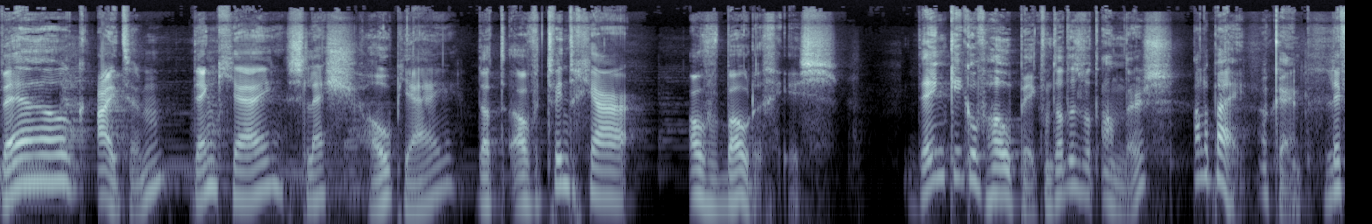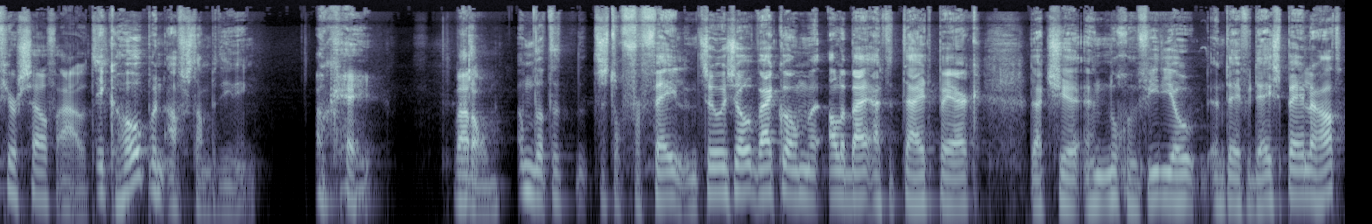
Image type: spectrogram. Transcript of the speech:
Welk item denk jij, slash hoop jij, dat over 20 jaar overbodig is? Denk ik of hoop ik? Want dat is wat anders. Allebei. Oké. Live yourself out. Ik hoop een afstandsbediening. Oké. Waarom? Omdat het, het is toch vervelend. Sowieso, wij komen allebei uit het tijdperk dat je een, nog een video, een dvd-speler had.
